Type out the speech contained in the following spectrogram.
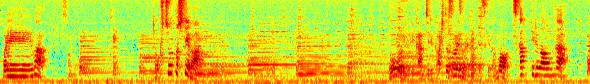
これはその特徴としてはどういうふうに感じるかは人それぞれなんですけども使ってる和音が明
